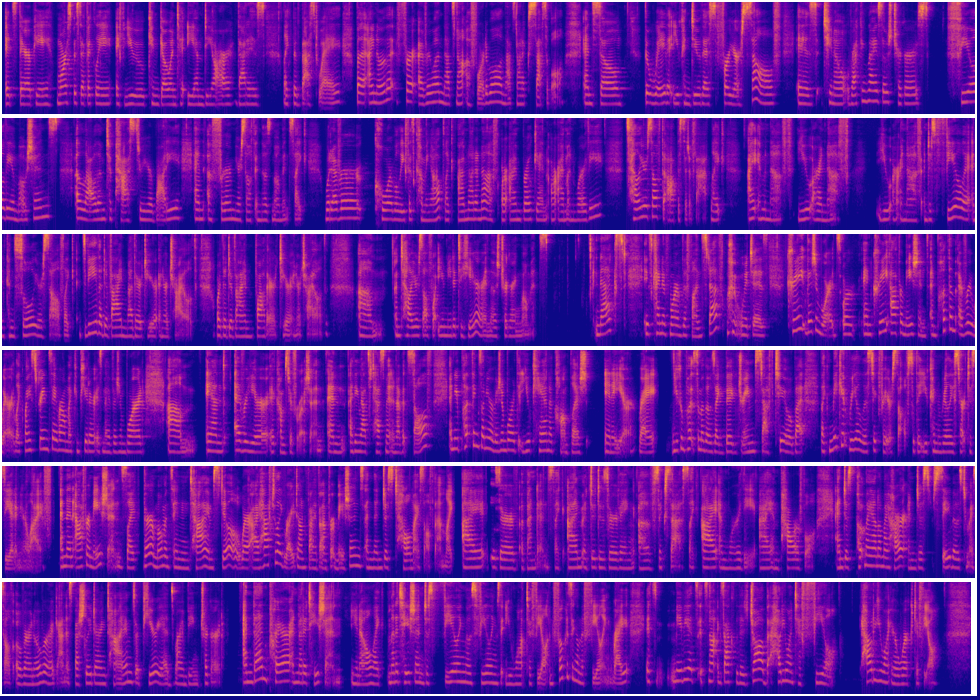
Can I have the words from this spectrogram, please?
It's therapy. More specifically, if you can go into EMDR, that is like the best way. But I know that for everyone, that's not affordable and that's not accessible. And so, the way that you can do this for yourself is to you know recognize those triggers feel the emotions allow them to pass through your body and affirm yourself in those moments like whatever core belief is coming up like i'm not enough or i'm broken or i'm unworthy tell yourself the opposite of that like i am enough you are enough you are enough and just feel it and console yourself. Like be the divine mother to your inner child or the divine father to your inner child. Um, and tell yourself what you needed to hear in those triggering moments. Next is kind of more of the fun stuff, which is create vision boards or and create affirmations and put them everywhere. Like my screensaver on my computer is my vision board. Um, and every year it comes to fruition. And I think that's a testament in of itself. And you put things on your vision board that you can accomplish in a year, right? you can put some of those like big dream stuff too, but like make it realistic for yourself so that you can really start to see it in your life. And then affirmations, like there are moments in time still where I have to like write down five affirmations and then just tell myself them. Like, I deserve abundance. Like, I'm deserving of success. Like, I am worthy. I am powerful. And just put my hand on my heart and just say those to myself over and over again, especially during times or periods where I'm being triggered. And then prayer and meditation, you know, like meditation, just feeling those feelings that you want to feel and focusing on the feeling, right? It's maybe it's it's not exactly the job, but how do you want to feel? How do you want your work to feel?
